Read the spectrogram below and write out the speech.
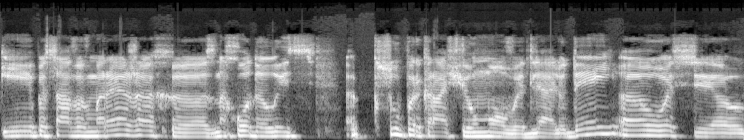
і писали в мережах, е, знаходились супер кращі умови для людей. Е, Ось е,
